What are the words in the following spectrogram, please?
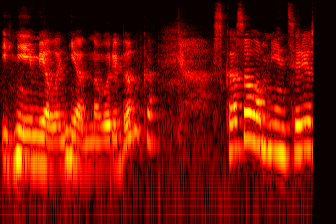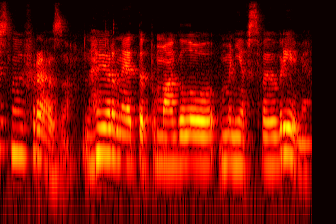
и не имела ни одного ребенка, сказала мне интересную фразу. Наверное, это помогло мне в свое время.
